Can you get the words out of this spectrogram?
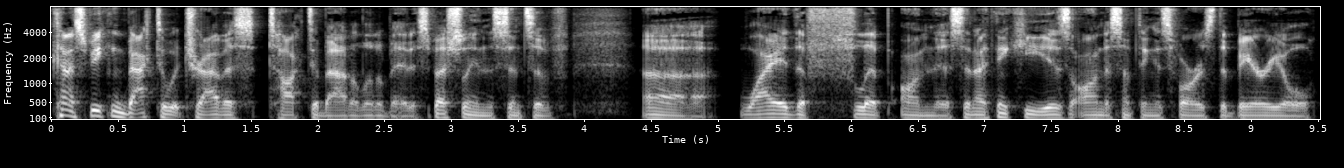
kind of speaking back to what Travis talked about a little bit, especially in the sense of uh, why the flip on this, and I think he is onto something as far as the burial,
